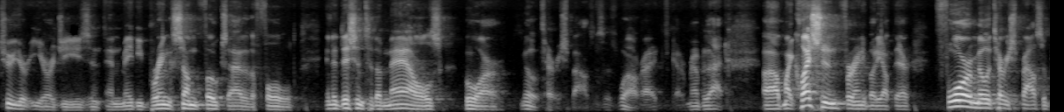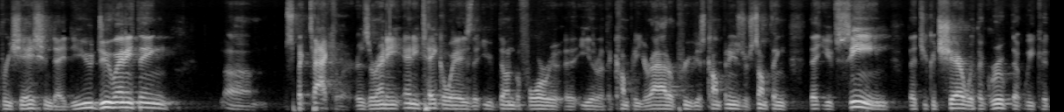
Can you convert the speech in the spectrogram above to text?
to your ERGs and, and maybe bring some folks out of the fold, in addition to the males who are military spouses as well, right? Got to remember that. Uh, My question for anybody up there, for Military Spouse Appreciation Day, do you do anything um, spectacular? Is there any, any takeaways that you've done before, uh, either at the company you're at or previous companies, or something that you've seen that you could share with the group that we could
